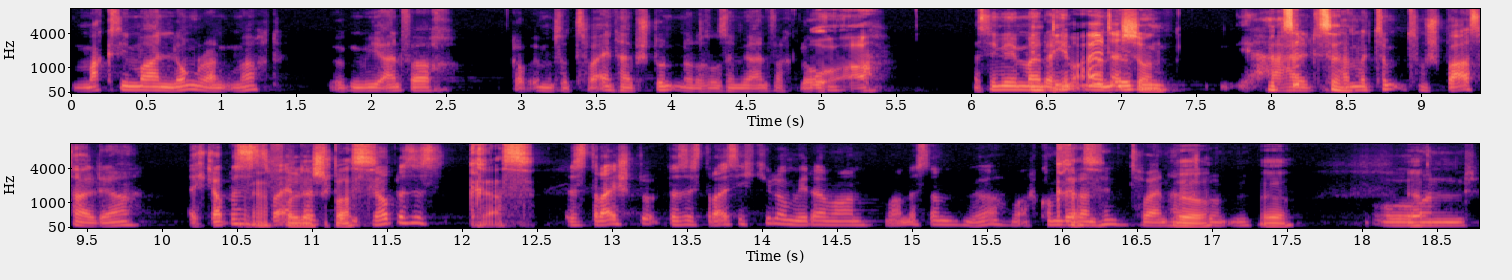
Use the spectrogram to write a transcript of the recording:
maximalen Longrun gemacht. Irgendwie einfach, ich glaube, immer so zweieinhalb Stunden oder so sind wir einfach gelaufen. Boah. Da sind wir immer In da dem Alter schon? Ja, Mit halt, 17? haben wir zum, zum Spaß halt, ja. Ich glaube, das ist Ja, voll der. Spaß. Ich glaube, das ist, Krass. das ist drei das ist 30 Kilometer waren, waren das dann, ja, kommt der dann hin, zweieinhalb Ja, Stunden. ja. Und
